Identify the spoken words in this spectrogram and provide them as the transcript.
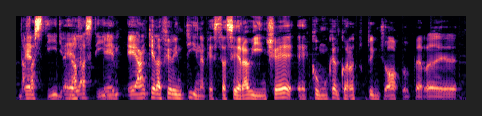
Dà fastidio, dà la, fastidio. E, e, anche la Fiorentina che stasera vince è comunque ancora tutto in gioco per... Eh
